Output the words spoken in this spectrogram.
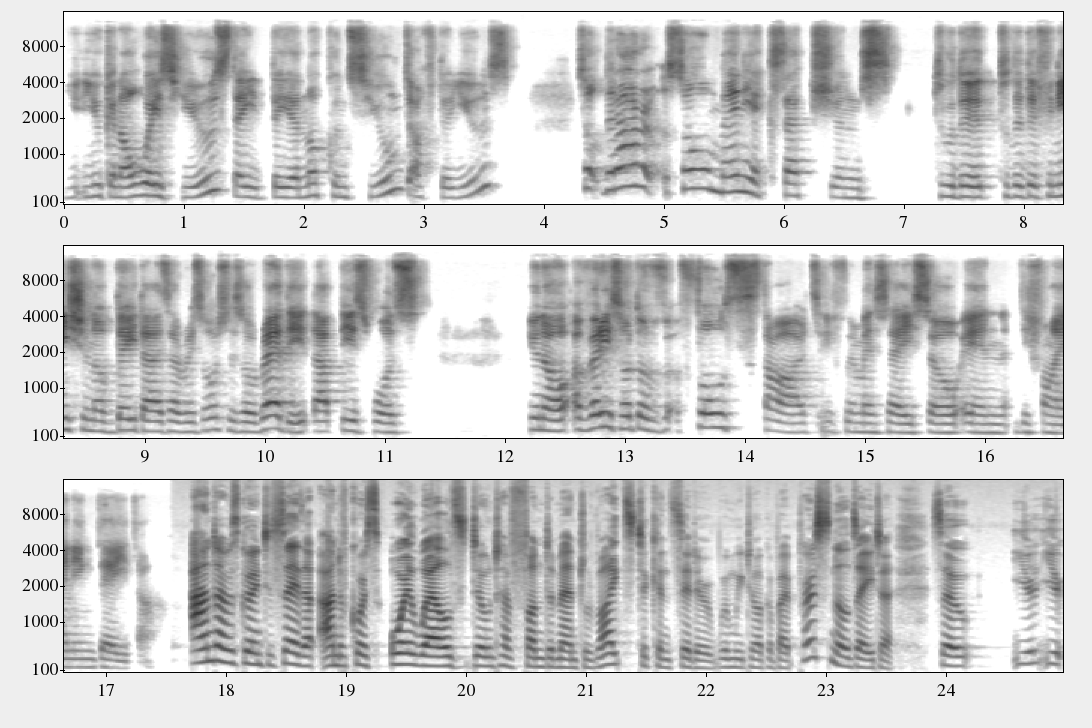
you can always use. They they are not consumed after use. So there are so many exceptions to the to the definition of data as a resources already that this was, you know, a very sort of false start, if we may say so, in defining data. And I was going to say that, and of course, oil wells don't have fundamental rights to consider when we talk about personal data. So you're, you're,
